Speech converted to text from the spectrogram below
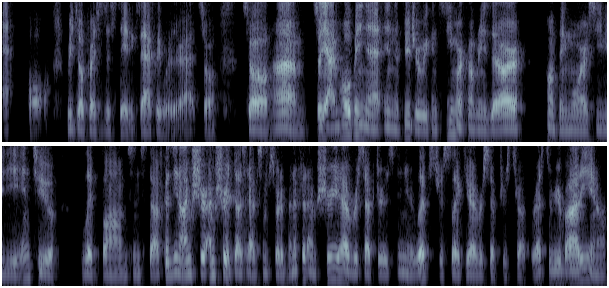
at all. Retail prices have stayed exactly where they're at. So, so, um, so yeah, I'm hoping that in the future we can see more companies that are pumping more CBD into lip balms and stuff. Because you know, I'm sure, I'm sure it does have some sort of benefit. I'm sure you have receptors in your lips, just like you have receptors throughout the rest of your body. You know,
